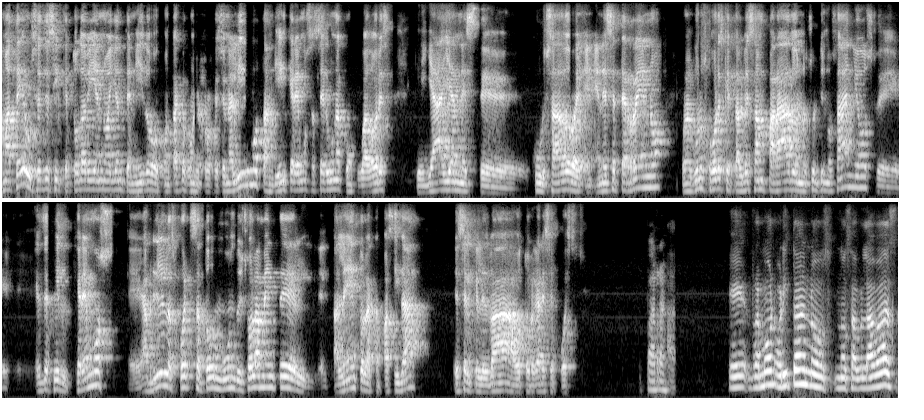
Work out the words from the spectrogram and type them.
amateurs, es decir, que todavía no hayan tenido contacto con el profesionalismo. También queremos hacer una con jugadores que ya hayan este, cursado en, en ese terreno con algunos jugadores que tal vez han parado en los últimos años. Eh, es decir, queremos eh, abrirle las puertas a todo el mundo y solamente el, el, talento, la capacidad es el que les va a otorgar ese puesto. Parra. Eh, Ramón, ahorita nos, nos hablabas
